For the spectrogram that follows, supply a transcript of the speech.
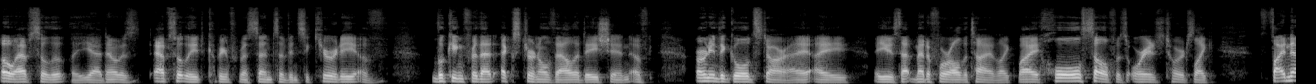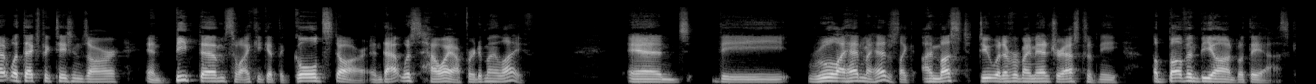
Oh, absolutely. Yeah, no, it was absolutely coming from a sense of insecurity, of looking for that external validation, of earning the gold star. I, I, I use that metaphor all the time. Like my whole self was oriented towards like, find out what the expectations are and beat them so I could get the gold star. And that was how I operated my life. And the rule I had in my head was like, I must do whatever my manager asks of me above and beyond what they ask.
